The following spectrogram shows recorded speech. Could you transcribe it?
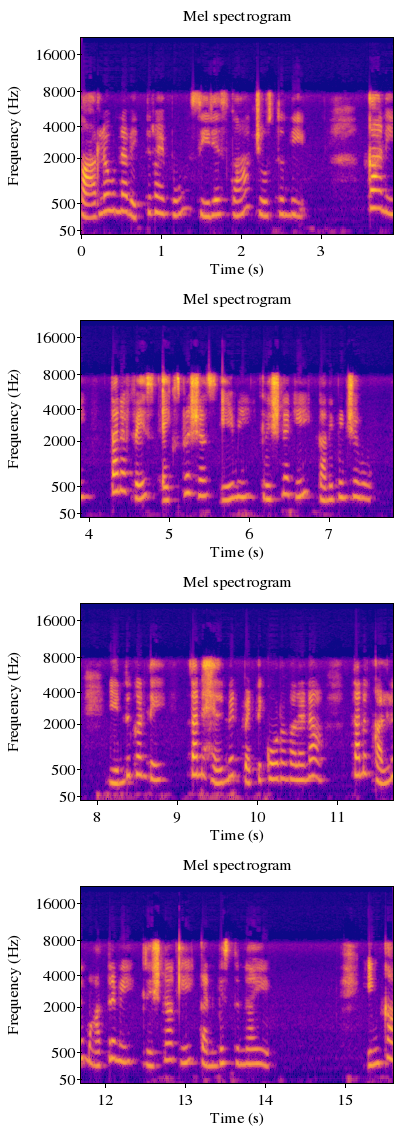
కారులో ఉన్న వ్యక్తి వైపు సీరియస్గా చూస్తుంది. కానీ తన ఫేస్ ఎక్స్ప్రెషన్స్ ఏమీ కృష్ణకి కనిపించవు. ఎందుకంటే తన హెల్మెట్ పెట్టుకోవడం వలన తన కళ్ళు మాత్రమే కృష్ణకి కనిపిస్తున్నాయి. ఇంకా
